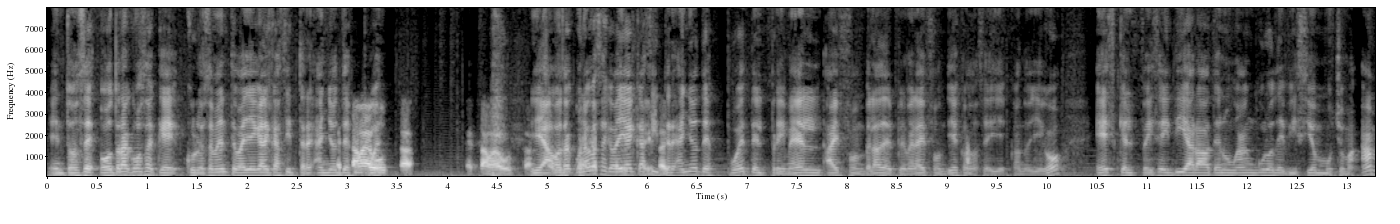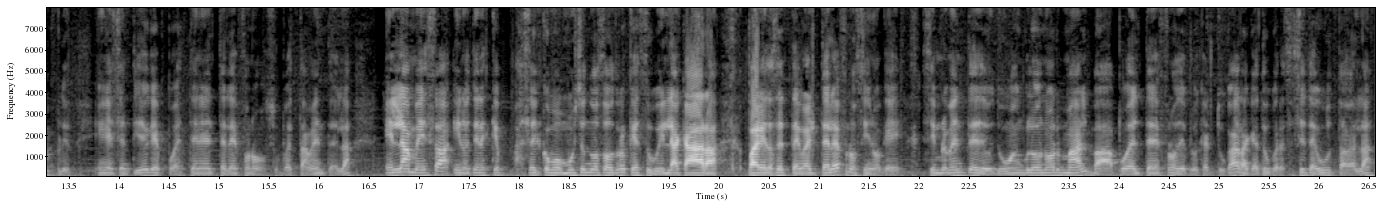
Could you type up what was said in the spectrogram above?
Entonces, otra cosa que curiosamente va a llegar casi tres años Esta después. Me gusta. Esta me gusta. Ya, otra, una cosa que va a llegar casi tres años después del primer iPhone, ¿verdad? Del primer iPhone 10 cuando, se, cuando llegó, es que el Face ID ahora va a tener un ángulo de visión mucho más amplio. En el sentido de que puedes tener el teléfono, supuestamente, ¿verdad? En la mesa y no tienes que hacer como muchos nosotros, que subir la cara para que entonces te vea el teléfono, sino que simplemente de, un ángulo normal va a poder el teléfono desbloquear tu cara. que tú crees? Eso sí te gusta, ¿verdad?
